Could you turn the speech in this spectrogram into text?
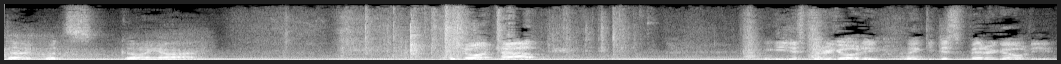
Doug, what's going on? You know what, Kyle? I think you just better go, dude. I think you just better go, dude.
